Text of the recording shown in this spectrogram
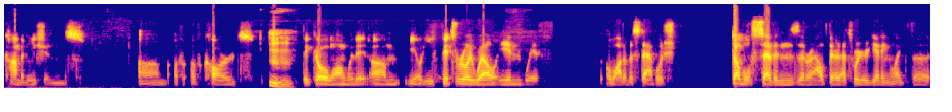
combinations um, of, of, cards mm-hmm. that go along with it. Um, you know, he fits really well in with a lot of established double sevens that are out there. That's where you're getting like the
